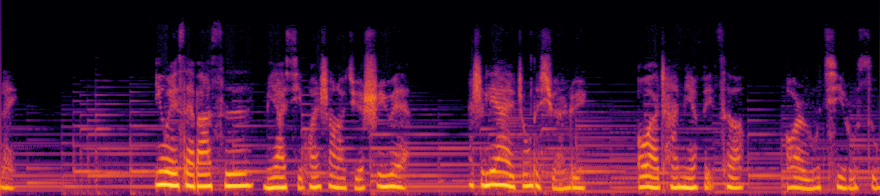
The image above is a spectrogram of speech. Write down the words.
泪，因为塞巴斯，米娅喜欢上了爵士乐，那是恋爱中的旋律，偶尔缠绵悱恻，偶尔如泣如诉，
